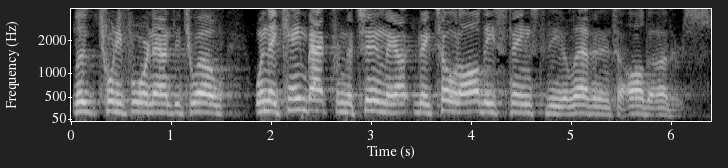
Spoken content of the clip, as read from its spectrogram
Luke 24, 9 through 12. When they came back from the tomb, they, they told all these things to the eleven and to all the others.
